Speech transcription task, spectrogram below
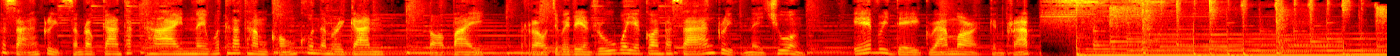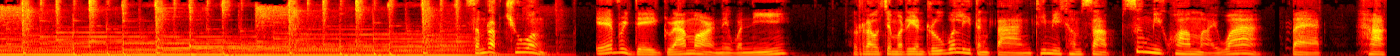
ภาษาอังกฤษสำหรับการทักทายในวัฒนธรรมของคนอเมริกัน ต่อไปเราจะไปเรียนรู้ไวยากรณ์ภาษาอังกฤษในช่วง Everyday Grammar กันครับ สำหรับช่วง Everyday Grammar ในวันนี้ เราจะมาเรียนรู้วลีต่างๆ ที่มีคำศัพท์ ซึ่งมีความหมายว่า แตก หัก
